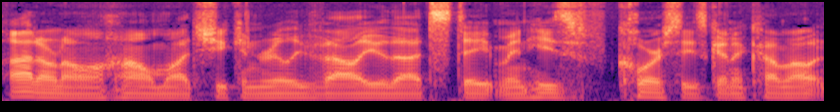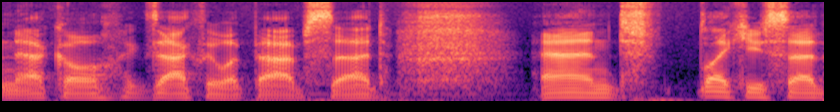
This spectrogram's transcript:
I don't know how much you can really value that statement. He's, of course, he's going to come out and echo exactly what Babs said. And like you said,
